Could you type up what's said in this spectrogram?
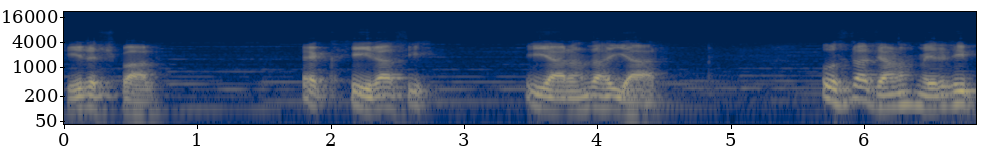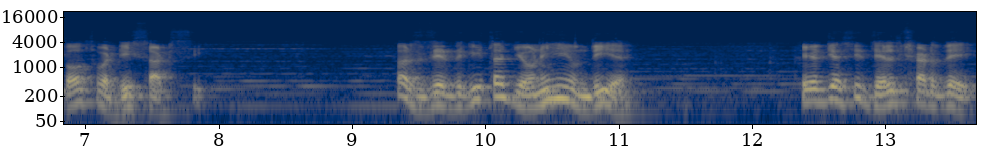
ਸੀ ਰਸ਼ਪਾਲ ਇੱਕ ਹੀਰਾ ਸੀ, ਯਾਰਾਂ ਦਾ ਯਾਰ। ਉਸ ਦਾ ਜਾਣਾ ਮੇਰੇ ਲਈ ਬਹੁਤ ਵੱਡੀ ਸੱਟ ਸੀ। ਪਰ ਜ਼ਿੰਦਗੀ ਤਾਂ ਜਿਉਣੀ ਹੀ ਹੁੰਦੀ ਹੈ। ਫਿਰ ਜੇ ਅਸੀਂ ਦਿਲ ਛੱਡ ਦੇ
